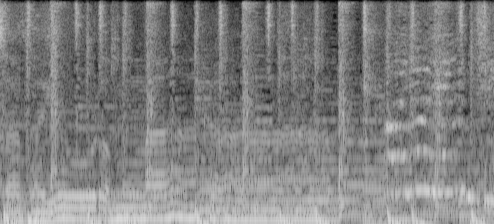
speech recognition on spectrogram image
സഭയോടൊന്നാകാം അനുരഞ്ജി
